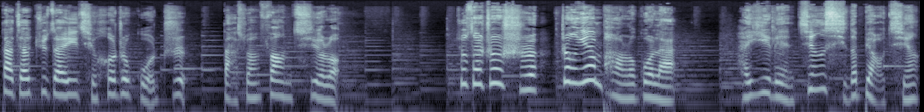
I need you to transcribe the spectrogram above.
大家聚在一起喝着果汁，打算放弃了。就在这时，郑燕跑了过来，还一脸惊喜的表情。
